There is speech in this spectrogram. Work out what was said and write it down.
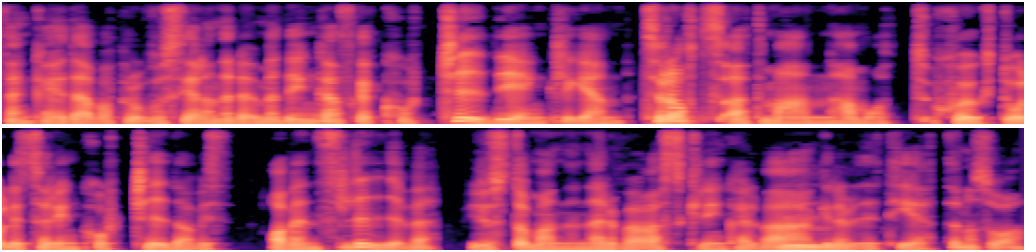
sen kan ju det vara provocerande nu, men det är en ganska kort tid egentligen. Trots att man har mått sjukt dåligt så är det en kort tid av, av ens liv. Just om man är nervös kring själva Mm. graviditeten och så.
